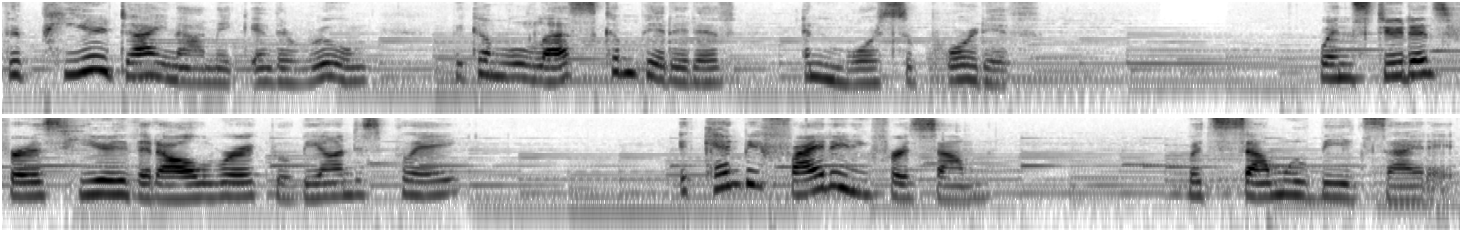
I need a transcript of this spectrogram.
the peer dynamic in the room become less competitive and more supportive. When students first hear that all work will be on display, it can be frightening for some, but some will be excited.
